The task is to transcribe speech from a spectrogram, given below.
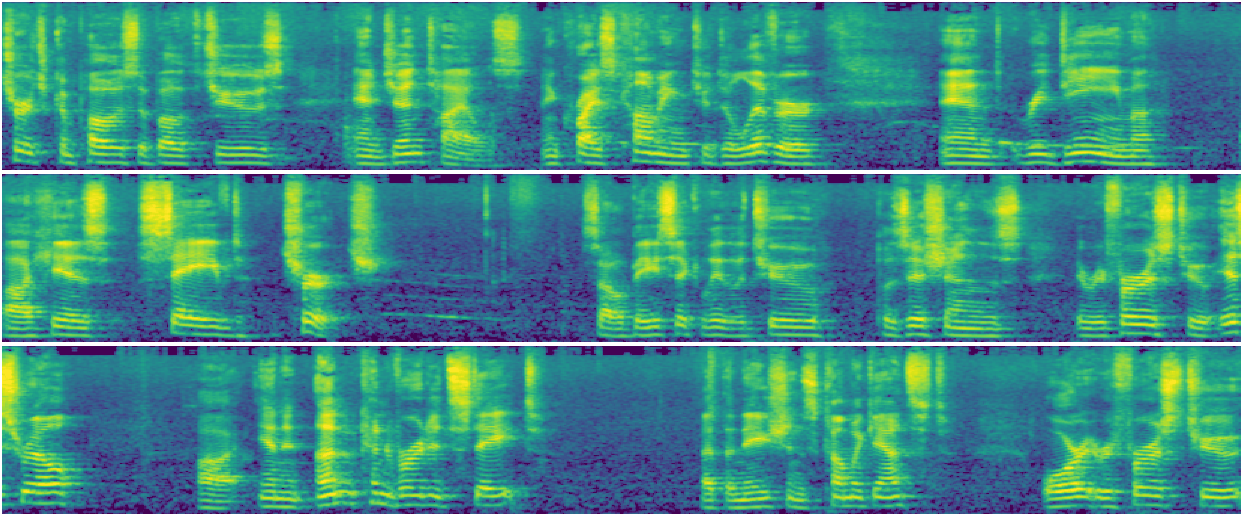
Church composed of both Jews and Gentiles, and Christ coming to deliver and redeem uh, his saved church. So basically, the two positions it refers to Israel uh, in an unconverted state that the nations come against, or it refers to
